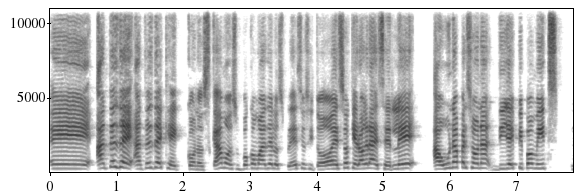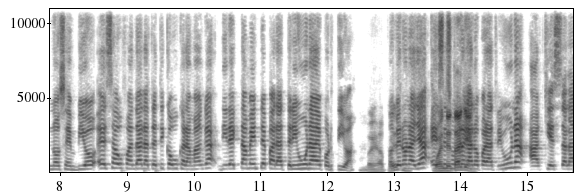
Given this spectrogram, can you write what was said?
eh, antes, de, antes de que conozcamos un poco más de los precios y todo eso, quiero agradecerle a una persona, DJ Pipo Mix, nos envió esa bufanda del Atlético Bucaramanga directamente para Tribuna Deportiva. Vea, Nos pues. vieron allá, ese buen es un detalle. regalo para Tribuna, aquí está la,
